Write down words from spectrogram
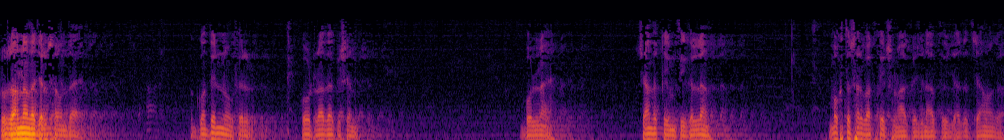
روزانہ کا جلسہ ہوں اگوں دن نو پھر کوٹ رادا کشن بولنا ہے۔ چند قیمتی گلا مختصر وقت سنا کے جناب تو اجازت چاہوں گا۔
